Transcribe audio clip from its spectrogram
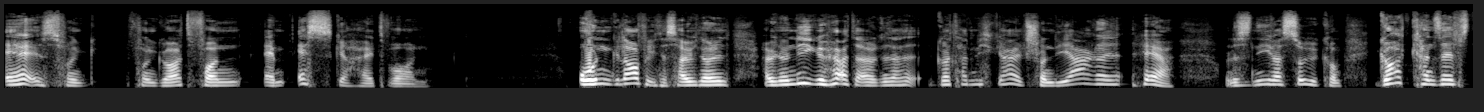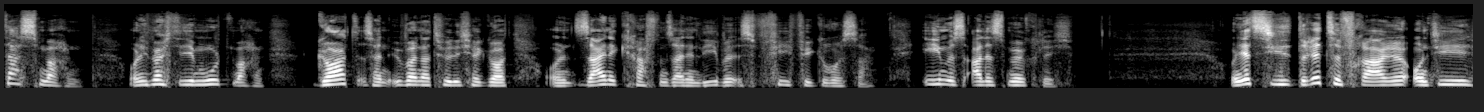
er ist von, von Gott von MS geheilt worden. Unglaublich, das habe ich, noch, habe ich noch nie gehört. Aber gesagt, Gott hat mich geheilt, schon Jahre her. Und es ist nie was zurückgekommen. Gott kann selbst das machen. Und ich möchte dir Mut machen. Gott ist ein übernatürlicher Gott und seine Kraft und seine Liebe ist viel, viel größer. Ihm ist alles möglich. Und jetzt die dritte Frage und die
